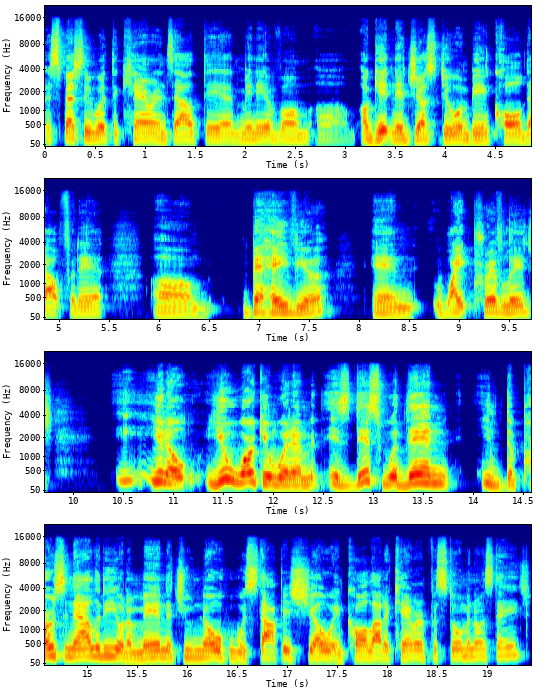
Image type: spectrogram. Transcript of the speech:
especially with the Karens out there. Many of them um, are getting their just due and being called out for their um, behavior and white privilege. You know, you working with him, is this within the personality or the man that you know who would stop his show and call out a Karen for storming on stage?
